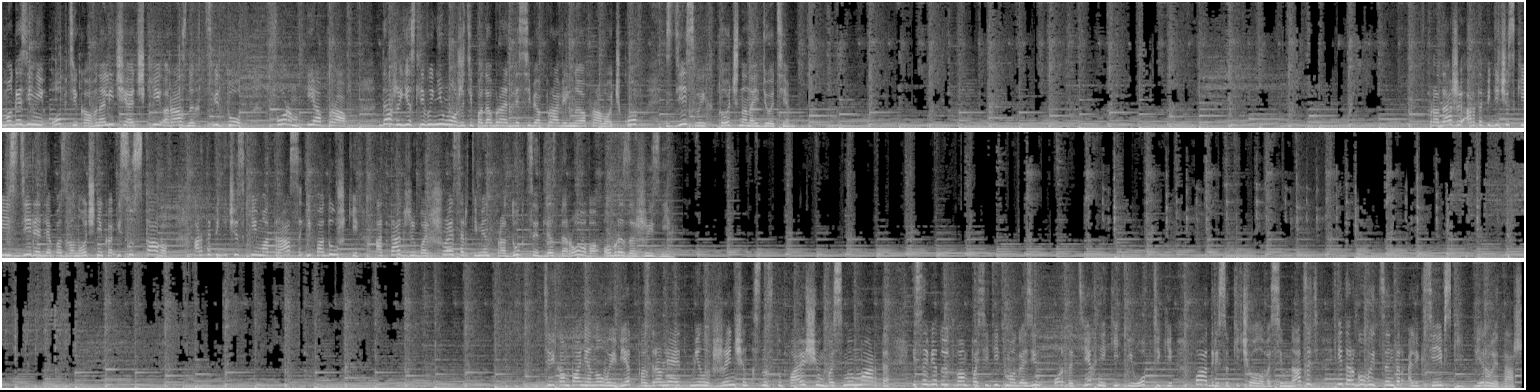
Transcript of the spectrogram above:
В магазине «Оптика» в наличии очки разных цветов, форм и оправ. Даже если вы не можете подобрать для себя правильную оправу очков, здесь вы их точно найдете. Продаже ортопедические изделия для позвоночника и суставов, ортопедические матрасы и подушки, а также большой ассортимент продукции для здорового образа жизни. Телекомпания «Новый век» поздравляет милых женщин с наступающим 8 марта и советует вам посетить магазин ортотехники и оптики по адресу Кичелова, 17 и торговый центр Алексеевский, первый этаж.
